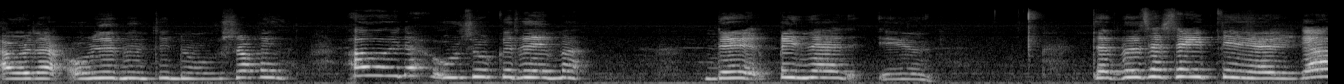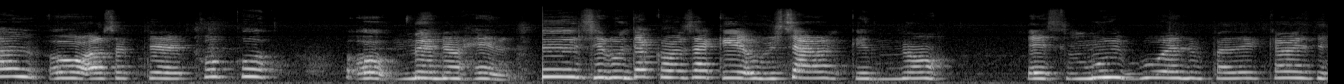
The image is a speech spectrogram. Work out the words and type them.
ahora obviamente no uso gel. Ahora uso crema de peinar y tal vez aceite de algán o aceite de coco o menos gel. La segunda cosa que usaba que no es muy bueno para el cabello.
